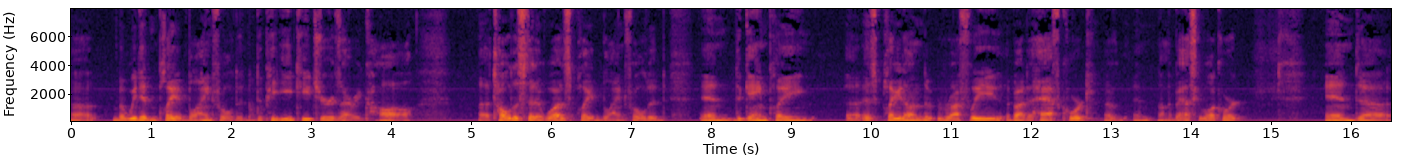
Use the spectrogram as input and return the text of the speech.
uh, but we didn't play it blindfolded. The PE teacher, as I recall, uh, told us that it was played blindfolded, and the gameplay uh, is played on the, roughly about a half court of, in, on the basketball court. And uh,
